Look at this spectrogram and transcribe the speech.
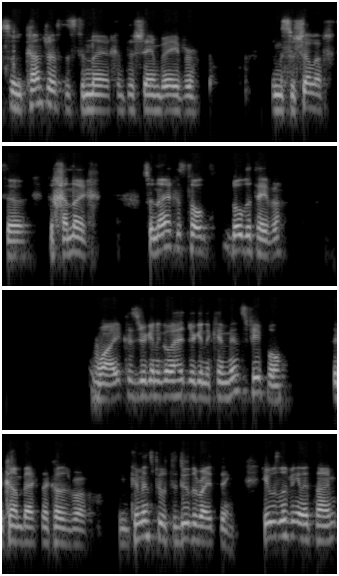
So contrast this to Noach and to Shem Be'aver, to Mesushelach, to, to Chanoich. So Noach is told, build a teva. Why? Because you're going to go ahead, you're going to convince people to come back to HaKadosh Baruch You convince people to do the right thing. He was living in a time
